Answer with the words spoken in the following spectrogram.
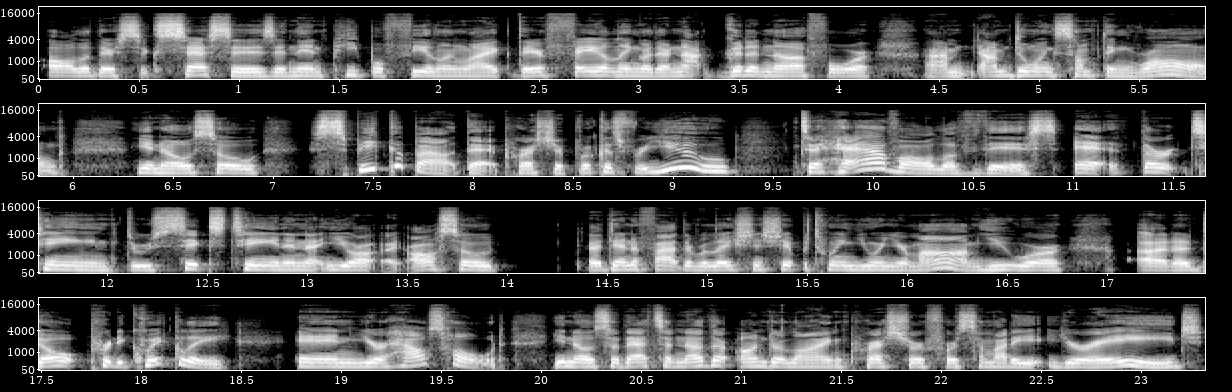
all of their successes and then people feeling like they're failing or they're not good enough or I'm, I'm doing something wrong, you know? So speak about that pressure because for you to have all of this at 13 through 16 and that you also identified the relationship between you and your mom. You were an adult pretty quickly in your household, you know, so that's another underlying pressure for somebody your age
